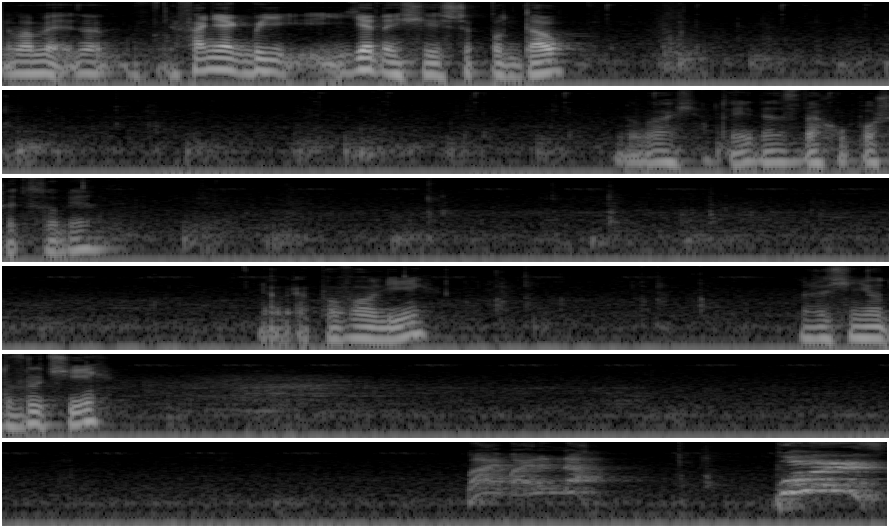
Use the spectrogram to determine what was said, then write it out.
No mamy. No, fajnie jakby jeden się jeszcze poddał. No właśnie, to jeden z dachu poszedł sobie. Dobra, powoli. Może się nie odwróci. Police!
